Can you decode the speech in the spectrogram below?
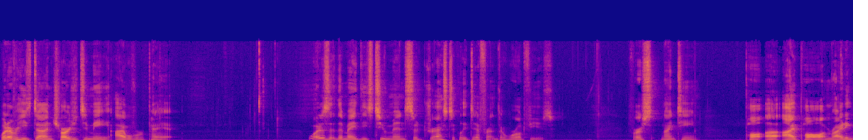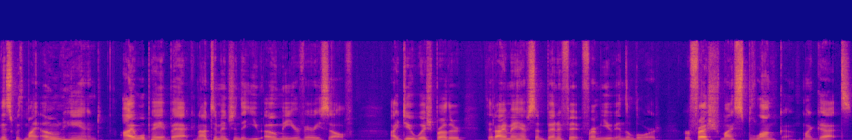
Whatever he's done, charge it to me. I will repay it. What is it that made these two men so drastically different, their worldviews? Verse 19 Paul, uh, I, Paul, am writing this with my own hand. I will pay it back, not to mention that you owe me your very self. I do wish, brother, that I may have some benefit from you in the Lord. Refresh my splanchna, my guts,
